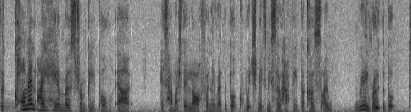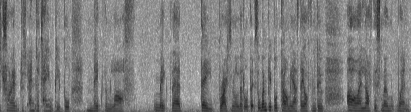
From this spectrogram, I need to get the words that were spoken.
The comment I hear most from people uh, is how much they laugh when they read the book, which makes me so happy because I really wrote the book to try and just entertain people, make them laugh, make their day brighten a little bit. So when people tell me, as they often do, oh, I love this moment when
